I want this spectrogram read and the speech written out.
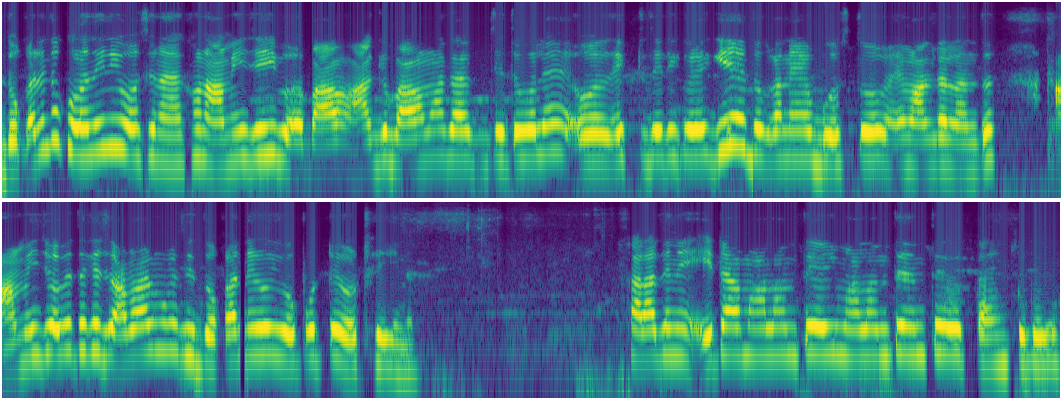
দোকানে তো কোনোদিনই বসে না। এখন আমি যেই আগে বাবা মা যা- যেত বলে, ও একটু দেরি করে গিয়ে দোকানে বসতো মালটা আনতো। আমি যবে থেকে যাবার আরম্ভ করেছি দোকানের ওই ওপরটায় ওঠেই না। সারাদিনে এটা মাল আনতে, ওই মাল আনতে আনতে ওর টাইম চলে যায়।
